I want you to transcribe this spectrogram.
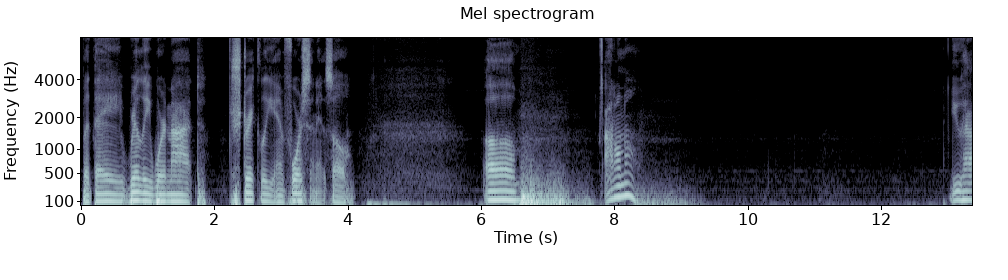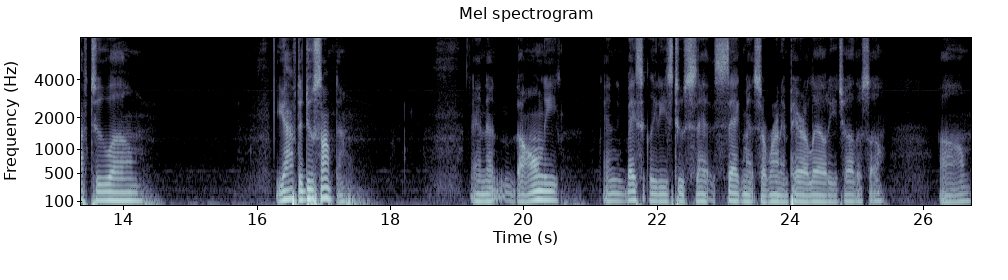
but they really were not strictly enforcing it. So, um, I don't know. You have to, um, you have to do something. And the, the only, and basically these two se- segments are running parallel to each other. So, um,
